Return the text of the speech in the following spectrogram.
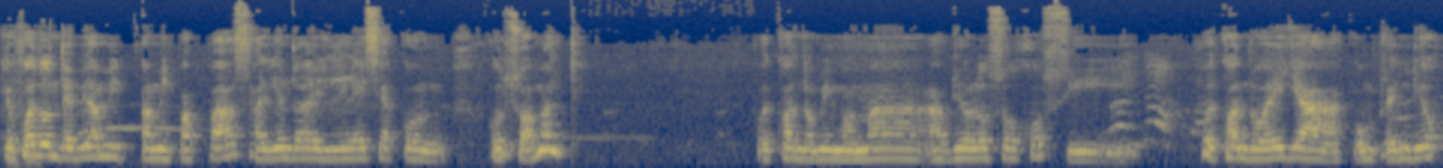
que fue donde vio a mi, a mi papá saliendo de la iglesia con, con su amante. Fue cuando mi mamá abrió los ojos y fue cuando ella comprendió,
